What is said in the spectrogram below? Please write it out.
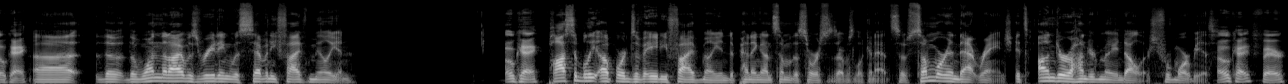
Okay. Uh, the the one that I was reading was 75 million, Okay. possibly upwards of 85 million, depending on some of the sources I was looking at. So somewhere in that range. It's under 100 million dollars for Morbius. Okay, fair.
